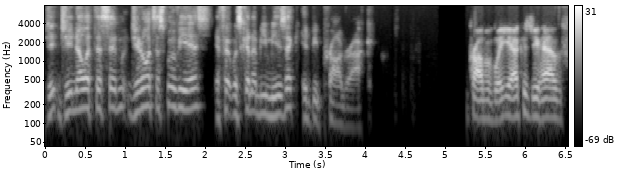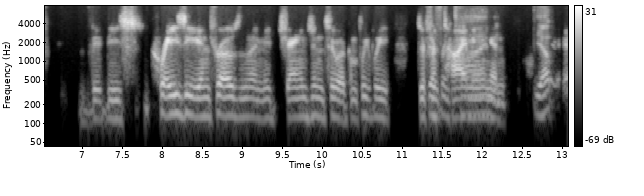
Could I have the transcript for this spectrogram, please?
do, do you know what this? Do you know what this movie is? If it was going to be music, it'd be prog rock. Probably, yeah, because you have the, these crazy intros, and then you change into a completely different, Different timing, time. and Yep. uh,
